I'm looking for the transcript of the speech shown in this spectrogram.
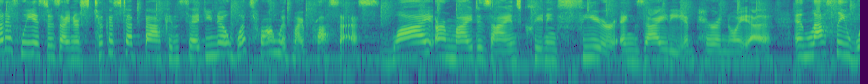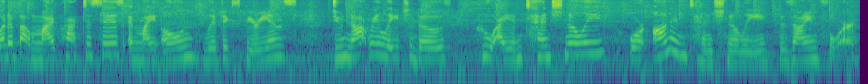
What if we as designers took a step back and said, you know, what's wrong with my process? Why are my designs creating fear, anxiety, and paranoia? And lastly, what about my practices and my own lived experience do not relate to those who I intentionally or unintentionally design for?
